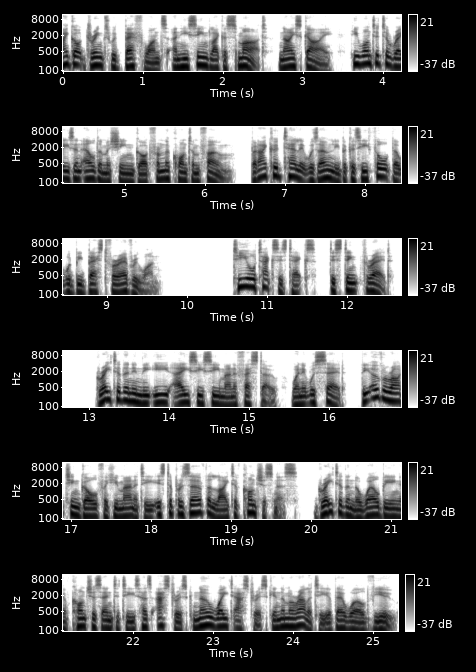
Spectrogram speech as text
I got drinks with Beff once and he seemed like a smart, nice guy. He wanted to raise an elder machine god from the quantum foam, but I could tell it was only because he thought that would be best for everyone. T or taxes text, distinct thread. Greater than in the EACC manifesto, when it was said, the overarching goal for humanity is to preserve the light of consciousness, greater than the well being of conscious entities has asterisk no weight asterisk in the morality of their world view.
